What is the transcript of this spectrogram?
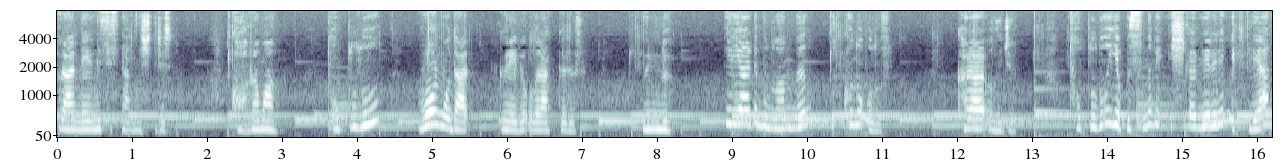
Törenlerini sistemleştirir. Kahraman topluluğu rol model görevi olarak görür. Ünlü bir yerde bulunanlığın ikonu olur. Karar alıcı topluluğun yapısını ve işlevlerini etkileyen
